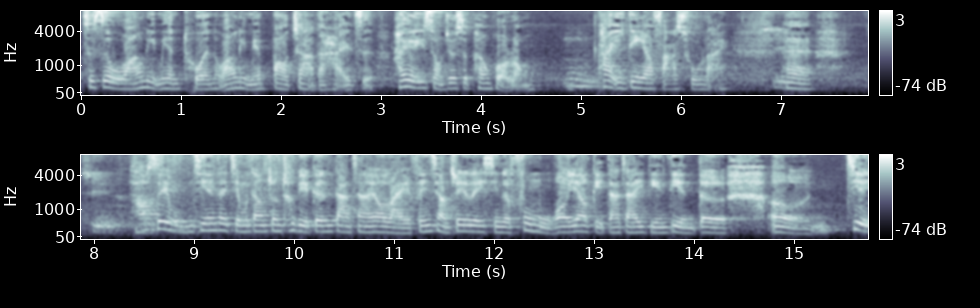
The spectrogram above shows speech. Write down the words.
这是往里面吞、往里面爆炸的孩子。还有一种就是喷火龙，嗯，他一定要发出来，哎。好，所以我们今天在节目当中特别跟大家要来分享这一类型的父母哦，要给大家一点点的呃建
